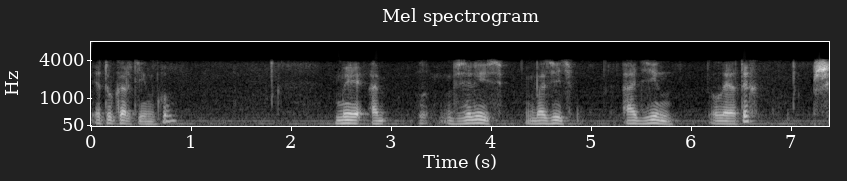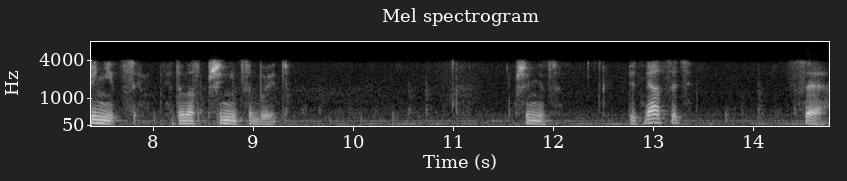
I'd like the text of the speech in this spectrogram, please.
эту картинку. Мы взялись возить один летых пшеницы. Это у нас пшеница будет. Пшеница. 15 С.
